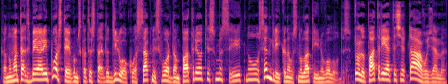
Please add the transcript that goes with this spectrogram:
ka, nu, man tāds bija arī porsteigums, ka tas tādu dziļoko saknis vārdam patriotismas īt, nu, sengrīka, nevis no nu, latīņu valodas. Nu, nu patriotis ir tāvu zeme.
